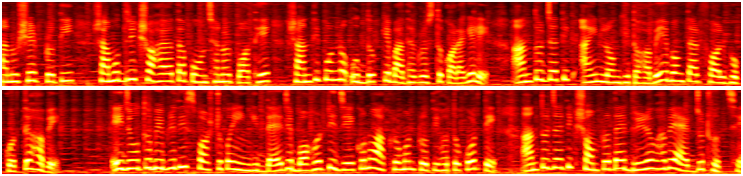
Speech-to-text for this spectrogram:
মানুষের প্রতি সামুদ্রিক সহায়তা পৌঁছানোর পথে শান্তিপূর্ণ উদ্যোগকে বাধাগ্রস্ত করা গেলে আন্তর্জাতিক আইন লঙ্ঘিত হবে এবং তার ফল ভোগ করতে হবে। এই যৌথ বিবৃতি স্পষ্ট করে ইঙ্গিত দেয় যে বহরটি যে কোনো আক্রমণ প্রতিহত করতে আন্তর্জাতিক সম্প্রদায় দৃঢ়ভাবে একজোট হচ্ছে।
